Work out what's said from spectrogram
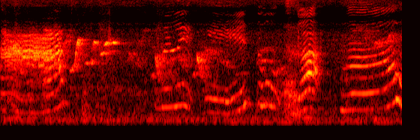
Ah, Beli itu enggak mau.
